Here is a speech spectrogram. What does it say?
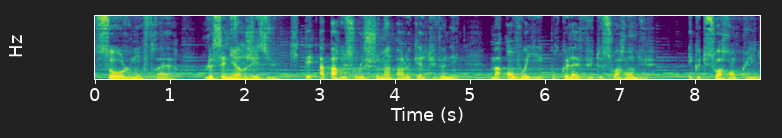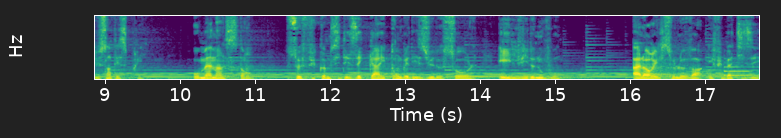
Saul, mon frère, le Seigneur Jésus, qui t'est apparu sur le chemin par lequel tu venais, m'a envoyé pour que la vue te soit rendue et que tu sois rempli du Saint-Esprit. Au même instant, ce fut comme si des écailles tombaient des yeux de Saul et il vit de nouveau. Alors il se leva et fut baptisé,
